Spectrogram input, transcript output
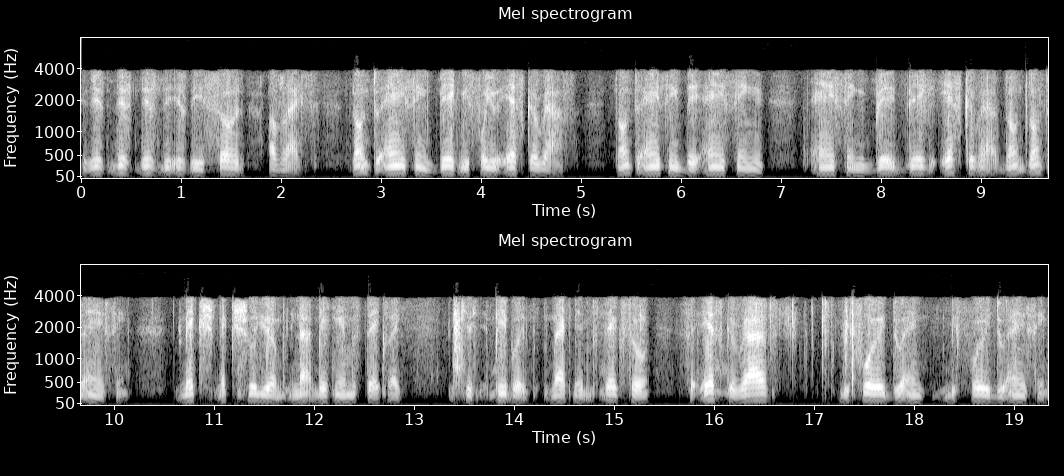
This this this is the sword of life. Don't do anything big before you ask a Rav. Don't do anything big anything anything big, big, ask around. Don't don't do anything. Make make sure you're not making a mistake. Like people make mistakes, so so ask around before you do any, before you do anything.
